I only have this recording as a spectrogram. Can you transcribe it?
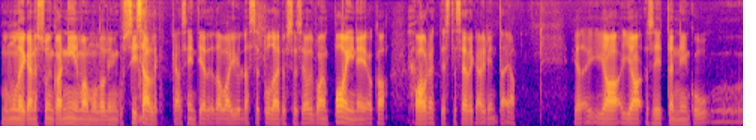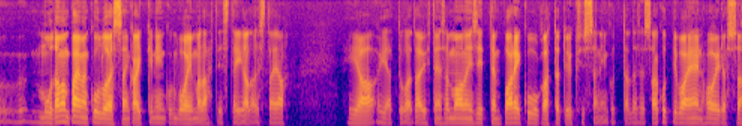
Mutta mulla ei käynyt suinkaan niin, vaan mulla oli niin sisällä käsiin tietyllä tavalla yllä se tulehdus, ja se oli vain paine, joka vaurioitti sitä selkäydintä. Ja, ja, ja, ja sitten niin kuin, muutaman päivän kuluessa kaikki niin kuin voima lähti sitten jaloista, ja, ja, ja tuota, yhteensä mä olin sitten pari kuukautta tyksissä niin kuin tällaisessa akuttivaiheen hoidossa,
